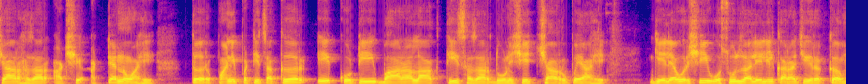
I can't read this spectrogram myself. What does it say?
चार हजार आठशे अठ्ठ्याण्णव आहे. तर पाणीपट्टीचा कर एक कोटी बारा लाख तीस हजार दोनशे चार रुपये आहे. गेल्या वर्षी वसूल झालेली कराची रक्कम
